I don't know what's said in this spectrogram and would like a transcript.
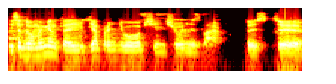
И с этого момента я про него вообще ничего не знаю. То есть э,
